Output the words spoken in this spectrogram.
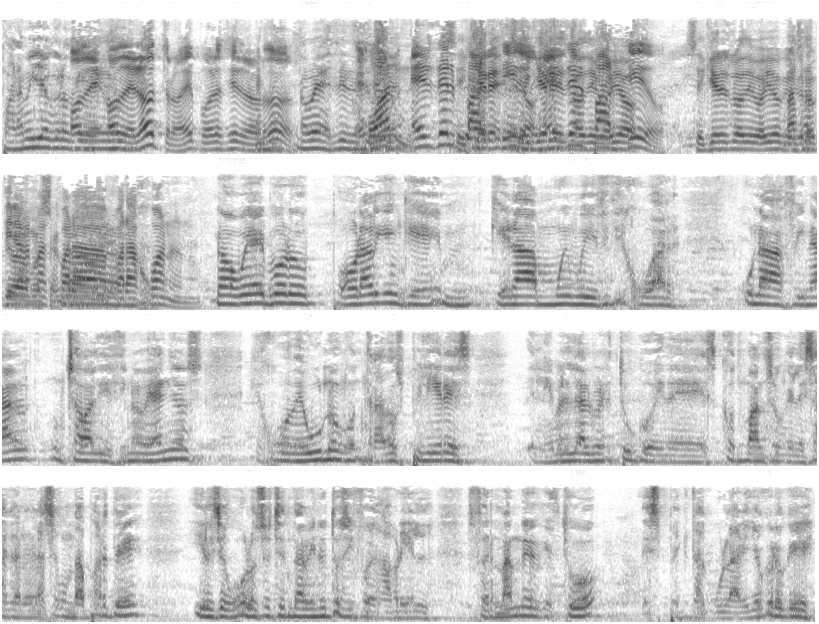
Para mí yo creo O, que... de- o del otro, ¿eh? Por decir los dos. No voy a decir de es, Juan. del, es del Si partido, quieres- si quieres es lo del digo yo. partido. Si quieres lo digo yo, que ¿Vas creo a tirar que vamos más para, para Juan o no? No, voy a ir por, por alguien que, que era muy, muy difícil jugar una final, un chaval de 19 años que jugó de uno contra dos pilieres del nivel de Albertuco y de Scott Manson que le sacan en la segunda parte y él se jugó los 80 minutos y fue Gabriel Fernández que estuvo espectacular. Y yo creo que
